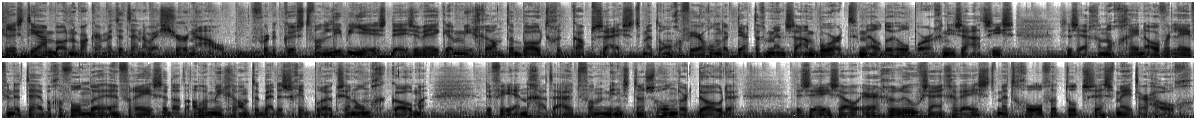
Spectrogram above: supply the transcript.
Christian Bonenbakker met het NOS Journaal. Voor de kust van Libië is deze week een migrantenboot gekapseist... met ongeveer 130 mensen aan boord, melden hulporganisaties. Ze zeggen nog geen overlevenden te hebben gevonden... en vrezen dat alle migranten bij de schipbreuk zijn omgekomen. De VN gaat uit van minstens 100 doden. De zee zou erg ruw zijn geweest, met golven tot 6 meter hoog.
